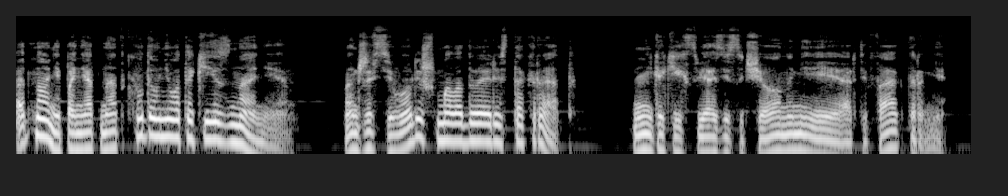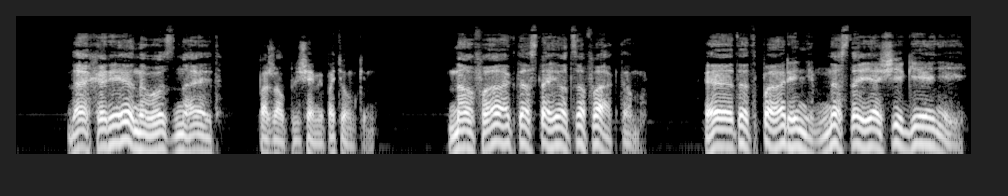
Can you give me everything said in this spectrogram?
Одно непонятно, откуда у него такие знания. Он же всего лишь молодой аристократ. Никаких связей с учеными и артефакторами. «Да хрен его знает», — пожал плечами Потемкин. «Но факт остается фактом. Этот парень — настоящий гений.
